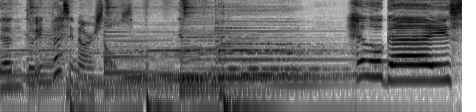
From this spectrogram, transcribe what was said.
than to invest in ourselves? Hello guys,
